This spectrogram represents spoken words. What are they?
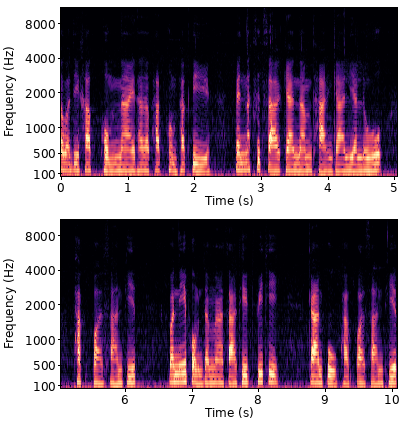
สวัสดีครับ ผมนายธนพัฒน์พรมพักดี เป็นนักศึกษาแกนนำฐานการเรียนรู้ ผักปลอดสารพิษ วันนี้ผมจะมาสาธิตวิธีการปลูกผักปลอดสารพิษ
